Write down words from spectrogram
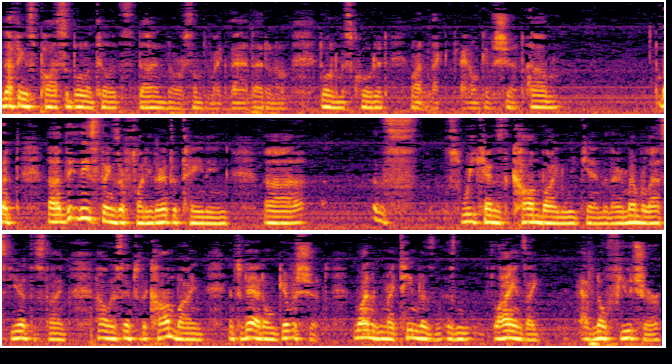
nothing is possible until it's done, or something like that. I don't know. Don't want to misquote it. Or like I don't give a shit. Um, but uh, th- these things are funny. They're entertaining. Uh, weekend is the combine weekend, and I remember last year at this time how I was into the combine, and today I don't give a shit. One, my team doesn't isn't Lions. I have no future.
